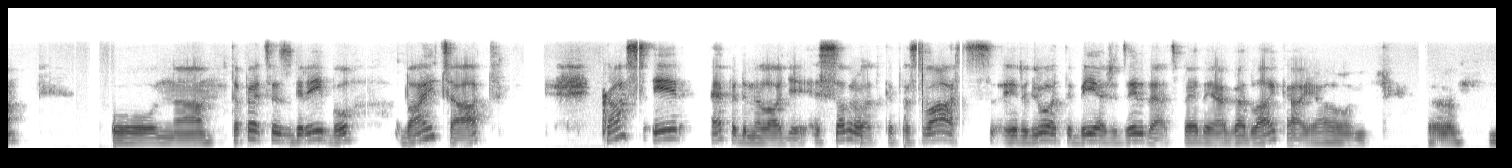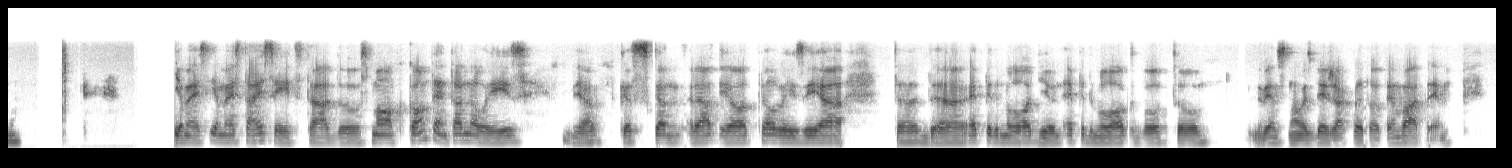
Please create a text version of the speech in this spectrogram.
Un, tāpēc es gribu vaicāt, kas ir epidemioloģija. Es saprotu, ka tas vārds ir ļoti bieži dzirdēts pēdējā gada laikā. Ja, un, uh, ja, mēs, ja mēs taisītu tādu smalku kontekstu analīzi, ja, kas skan radio, televīzijā, tad uh, epidemioloģija un epidemiologs būtu viens no visbiežāk lietotiem vārdiem.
